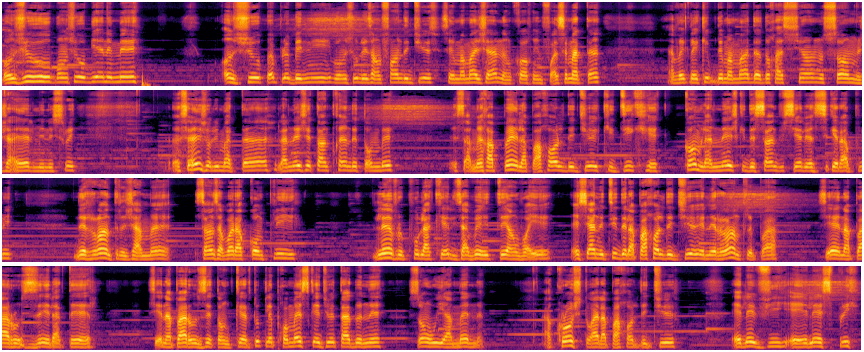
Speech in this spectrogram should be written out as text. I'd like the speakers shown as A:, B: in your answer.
A: Bonjour, bonjour bien-aimés. Bonjour peuple béni, bonjour les enfants de Dieu. C'est Maman Jeanne encore une fois ce matin. Avec l'équipe de Maman d'adoration, nous sommes Jaël Ministry. C'est un joli matin, la neige est en train de tomber. Et ça me rappelle la parole de Dieu qui dit que comme la neige qui descend du ciel ainsi que la pluie ne rentre jamais sans avoir accompli l'œuvre pour laquelle ils avaient été envoyés. Et si en est-il de la parole de Dieu, elle ne rentre pas si elle n'a pas arrosé la terre, si elle n'a pas arrosé ton cœur. Toutes les promesses que Dieu t'a données sont oui, amen. Accroche-toi à la parole de Dieu. Elle est vie et elle est esprit.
